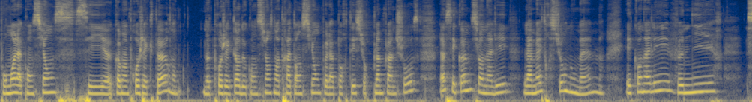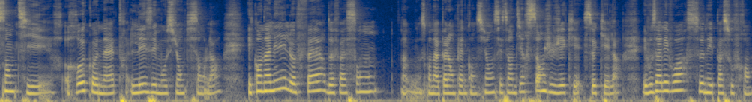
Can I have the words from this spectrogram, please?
pour moi la conscience c'est comme un projecteur, donc notre projecteur de conscience, notre attention peut la porter sur plein plein de choses. Là, c'est comme si on allait la mettre sur nous-mêmes et qu'on allait venir sentir, reconnaître les émotions qui sont là et qu'on allait le faire de façon euh, ce qu'on appelle en pleine conscience, c'est-à-dire sans juger qui est, ce qui est là. Et vous allez voir, ce n'est pas souffrant.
